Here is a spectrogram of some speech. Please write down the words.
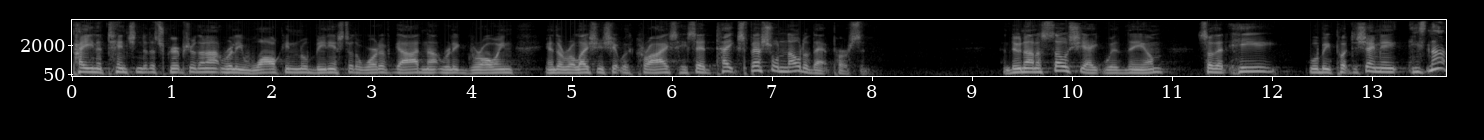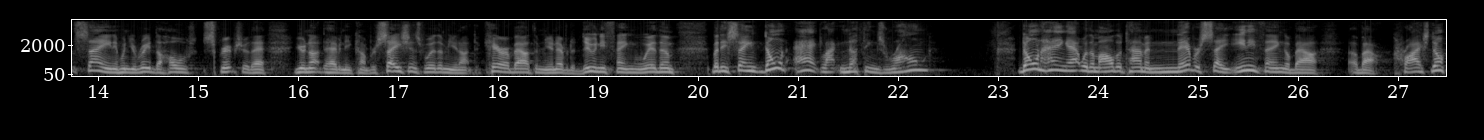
paying attention to the Scripture. They're not really walking in obedience to the Word of God, not really growing in their relationship with Christ. He said, take special note of that person and do not associate with them so that he will be put to shame. He's not saying, when you read the whole Scripture, that you're not to have any conversations with them, you're not to care about them, you're never to do anything with them. But he's saying, don't act like nothing's wrong. Don't hang out with them all the time and never say anything about, about Christ. Don't,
